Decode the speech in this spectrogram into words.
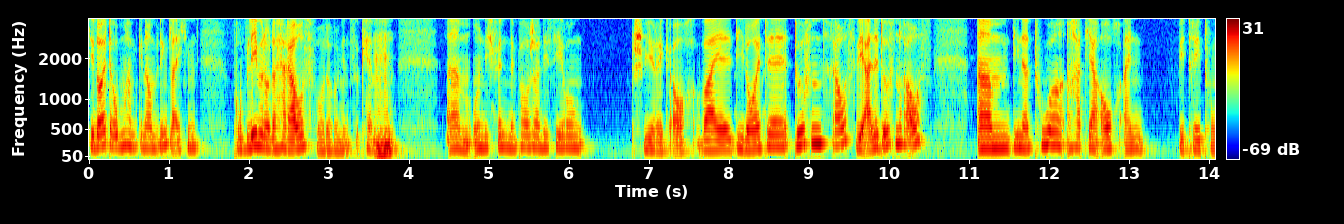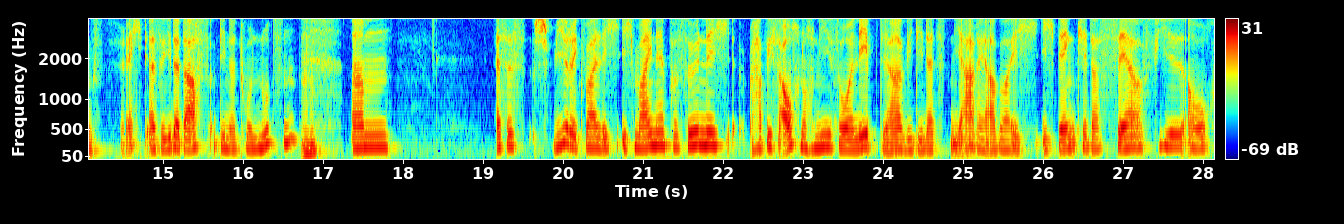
die Leute oben haben genau mit den gleichen Problemen oder Herausforderungen zu kämpfen. Mhm. Ähm, und ich finde eine Pauschalisierung schwierig auch, weil die Leute dürfen raus, wir alle dürfen raus. Ähm, die Natur hat ja auch ein Betretungsrecht, also jeder darf die Natur nutzen. Mhm. Ähm, es ist schwierig, weil ich, ich meine, persönlich habe ich es auch noch nie so erlebt, ja, wie die letzten Jahre, aber ich, ich denke, dass sehr viel auch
